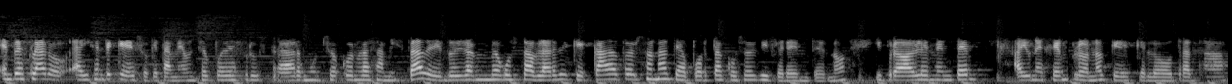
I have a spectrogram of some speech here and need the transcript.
Entonces, claro, hay gente que eso, que también se puede frustrar mucho con las amistades. Entonces, a mí me gusta hablar de que cada persona te aporta cosas diferentes, ¿no? Y probablemente hay un ejemplo, ¿no? Que, que lo trata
